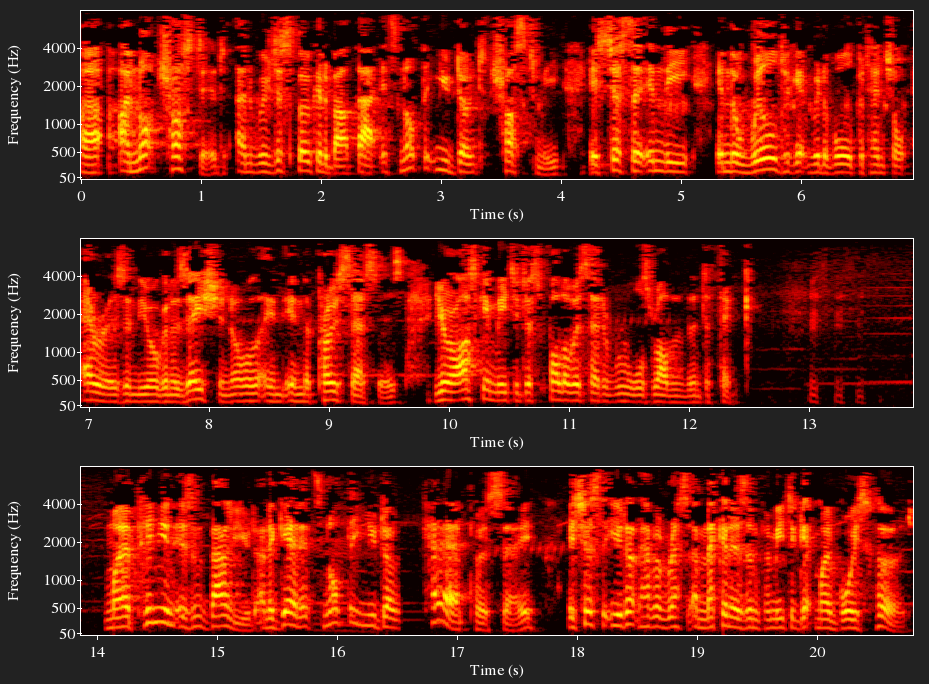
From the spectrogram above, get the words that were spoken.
Uh, I'm not trusted, and we've just spoken about that. It's not that you don't trust me. It's just that in the in the will to get rid of all potential errors in the organization or in, in the processes, you're asking me to just follow a set of rules rather than to think. My opinion isn't valued, and again, it's not that you don't care per se. It's just that you don't have a, res- a mechanism for me to get my voice heard.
